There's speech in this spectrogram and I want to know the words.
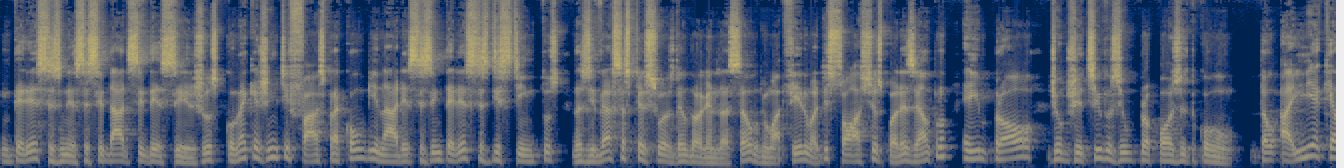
interesses, necessidades e desejos, como é que a gente faz para combinar esses interesses distintos das diversas pessoas dentro da organização, de uma firma, de sócios, por exemplo, em prol de objetivos de um propósito comum? Então, aí é que a,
